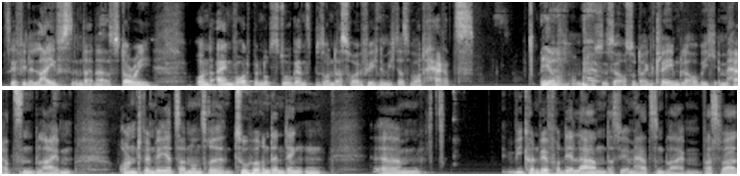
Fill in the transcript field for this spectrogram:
sehr viele Lives in deiner Story. Und ein Wort benutzt du ganz besonders häufig, nämlich das Wort Herz. Ja. Und das ist ja auch so dein Claim, glaube ich, im Herzen bleiben. Und wenn wir jetzt an unsere Zuhörenden denken, ähm, wie können wir von dir lernen, dass wir im Herzen bleiben? Was war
